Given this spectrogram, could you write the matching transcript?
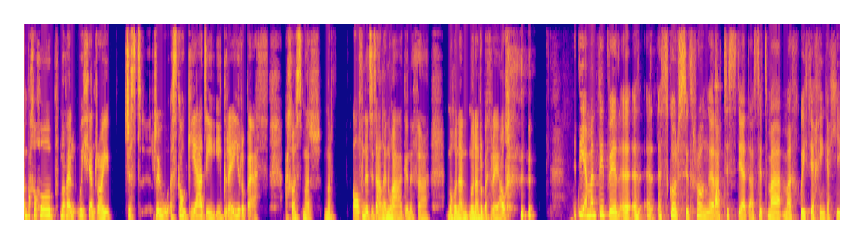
yn bach o hob, mae fe'n weithiau'n rhoi just rhyw ysgogiad i, i greu rhywbeth, achos mae'r ma, ofn y dudalen wag yn eitha, mae hwnna'n ma hwnna rhywbeth real. Ydy, a mae'n ddifur y, y, y, y sgwrs sydd rhwng yr artistiaid a sut mae, mae weithiau chi'n gallu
